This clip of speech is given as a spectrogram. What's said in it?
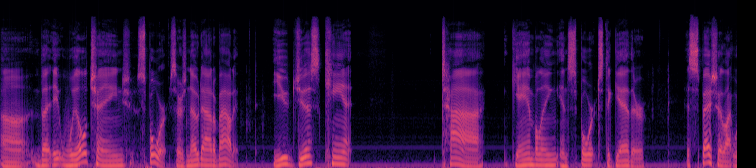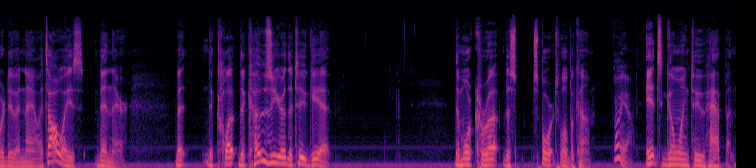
Uh, but it will change sports. There's no doubt about it. You just can't tie gambling and sports together, especially like we're doing now. It's always been there, but the clo- the cozier the two get, the more corrupt the sports will become. Oh yeah. It's going to happen.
